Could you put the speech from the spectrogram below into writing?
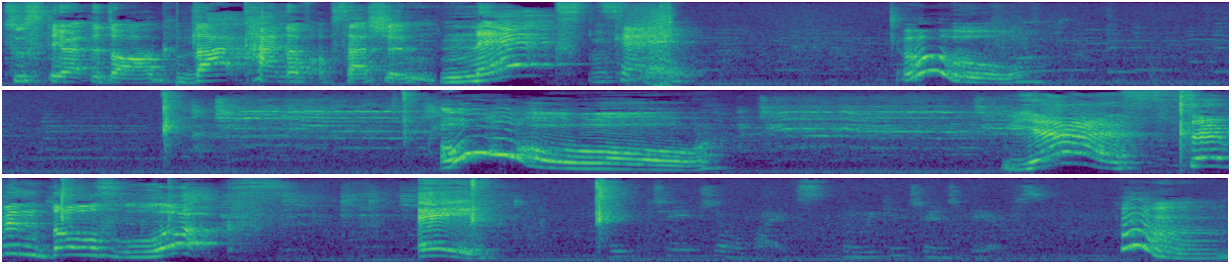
to stare at the dog. That kind of obsession. Next! Okay. Ooh. Ooh! Yes! Serving those looks! Hey. Hmm.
